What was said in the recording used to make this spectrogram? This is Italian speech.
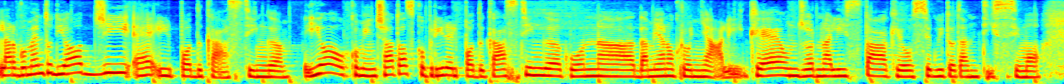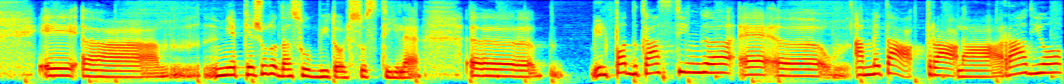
L'argomento di oggi è il podcasting. Io ho cominciato a scoprire il podcasting con eh, Damiano Crognali, che è un giornalista che ho seguito tantissimo e uh, mi è piaciuto da subito il suo stile. Uh, il podcasting è uh, a metà tra la radio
